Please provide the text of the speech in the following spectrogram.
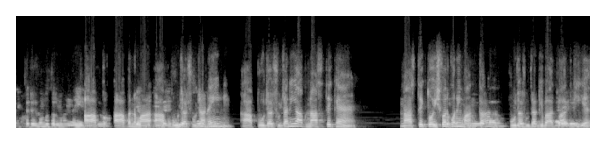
एक तरह से मुसलमान नहीं आप आप या नमा फिर चीज़ें आप पूजा शूजा नहीं आप पूजा शूजा नहीं आप नास्तिक हैं। नास्तिक तो ईश्वर को नहीं मानता। पूजा शूजा की बात बात की है।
